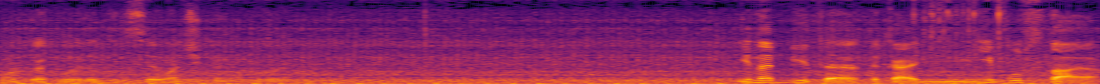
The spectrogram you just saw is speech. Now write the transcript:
Вот как выглядит семочка. И набитая, такая, не пустая.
